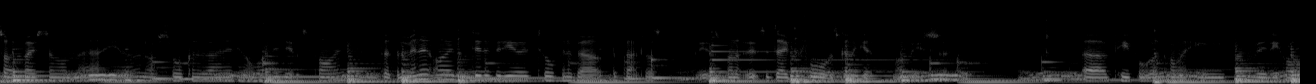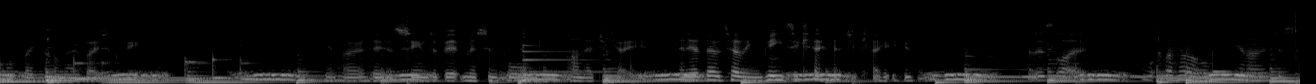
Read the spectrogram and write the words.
started posting on there, you know, and I was talking about anything I wanted, it was fine. But the minute I did a video talking about the fact I was, it was, gonna, the day before I was going to get my booster, uh, people were commenting really horrible things on there, basically. You know, they just seemed a bit misinformed and uneducated. And yet they were telling me to get educated. And it's like, what the hell? You know, it just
